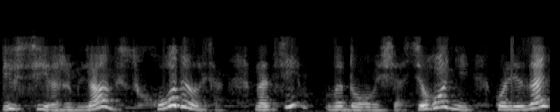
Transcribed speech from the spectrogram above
і всі римляни сходилися на ці видовища. Сьогодні колізей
